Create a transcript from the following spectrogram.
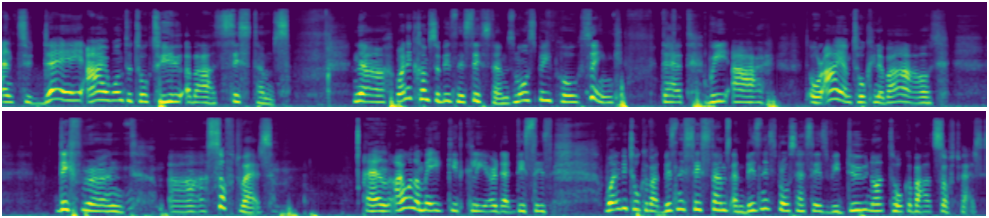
And today I want to talk to you about systems. Now, when it comes to business systems, most people think that we are, or I am talking about different uh, softwares. And I want to make it clear that this is when we talk about business systems and business processes, we do not talk about softwares.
